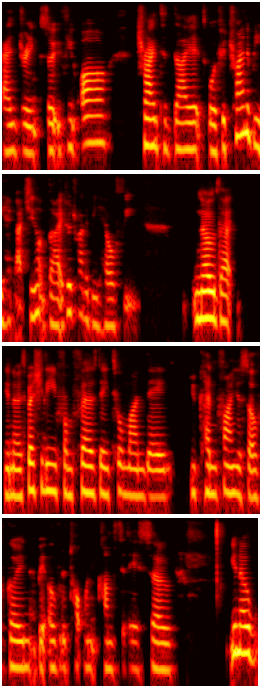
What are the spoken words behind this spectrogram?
and drink. So if you are trying to diet or if you're trying to be actually not diet, if you're trying to be healthy, know that, you know, especially from Thursday till Monday, you can find yourself going a bit over the top when it comes to this. So, you know,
